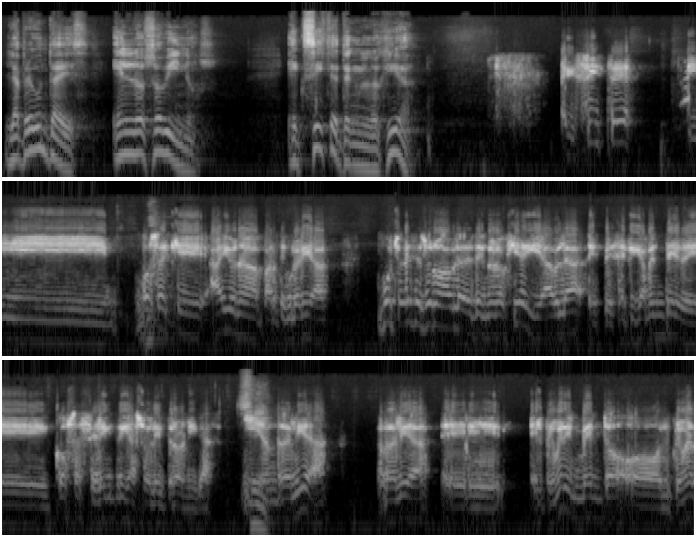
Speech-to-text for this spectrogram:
La pregunta es, en los ovinos, ¿existe tecnología? Existe y vos sabés que hay una particularidad. Muchas veces uno habla de tecnología y habla específicamente de cosas eléctricas o electrónicas. Y en realidad, en realidad, eh, el primer invento o el primer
